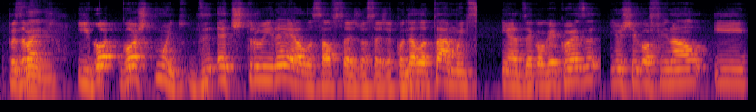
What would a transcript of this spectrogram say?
Depois a Marta... E go- gosto muito de a destruir a ela, salvo seja. Ou seja, quando ela está muito a dizer qualquer coisa eu chego ao final e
